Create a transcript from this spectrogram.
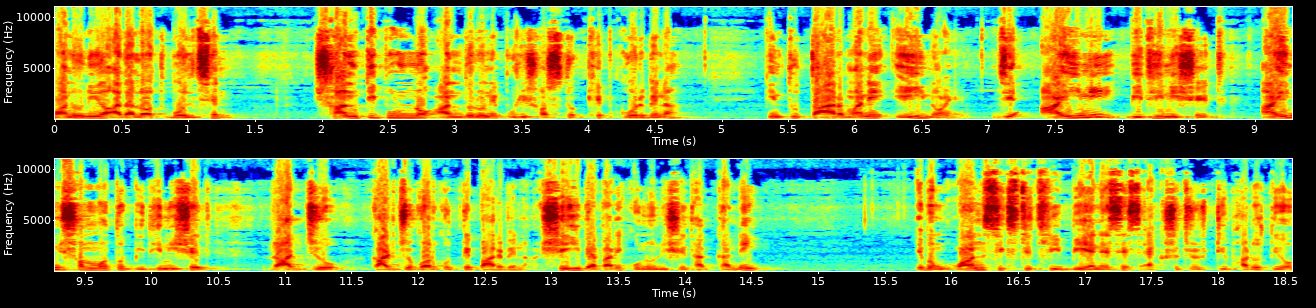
মাননীয় আদালত বলছেন, শান্তিপূর্ণ আন্দোলনে পুলিশ হস্তক্ষেপ করবে না। কিন্তু তার মানে এই নয় যে আইনি বিধিনিষেধ, আইনসম্মত বিধিনিষেধ রাজ্য কার্যকর করতে পারবে না। সেই ব্যাপারে কোনো নিষেধাজ্ঞা নেই। এবং ওয়ান সিক্সটি থ্রি বিএনএসএস, একশো তেষট্টি ভারতীয়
